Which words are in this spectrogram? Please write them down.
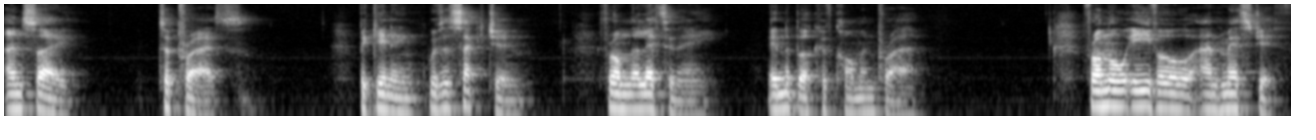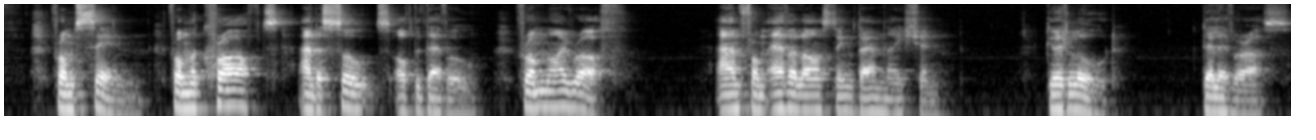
And say to prayers, beginning with a section from the Litany in the Book of Common Prayer. From all evil and mischief, from sin, from the crafts and assaults of the devil, from thy wrath, and from everlasting damnation. Good Lord, deliver us.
